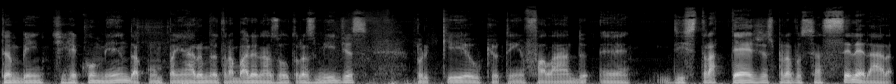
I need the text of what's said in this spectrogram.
também te recomendo acompanhar o meu trabalho nas outras mídias, porque o que eu tenho falado é de estratégias para você acelerar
